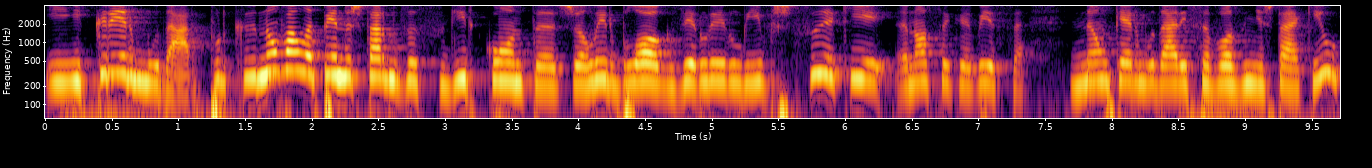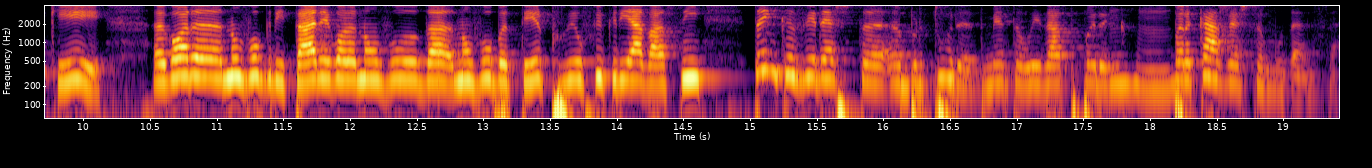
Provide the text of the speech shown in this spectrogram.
e, e, querer mudar, porque não vale a pena estarmos a seguir contas, a ler blogs e a ler livros, se aqui a nossa cabeça não quer mudar e se a vozinha está aqui, o quê? Agora não vou gritar e agora não vou, dar, não vou bater porque eu fui criada assim. Tem que haver esta abertura de mentalidade para que, uhum. para que haja esta mudança.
